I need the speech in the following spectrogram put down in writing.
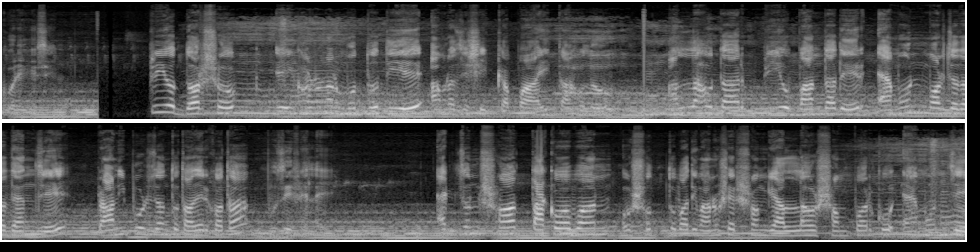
করে গেছেন। প্রিয় দর্শক, এই ঘটনার মধ্য দিয়ে আমরা যে শিক্ষা পাই তা হলো, আল্লাহ তার প্রিয় বান্দাদের এমন মর্যাদা দেন যে প্রাণী পর্যন্ত তাদের কথা বুঝে ফেলে। একজন সৎ, তাকওয়াবান ও সত্যবাদী মানুষের সঙ্গে আল্লাহর সম্পর্ক এমন যে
